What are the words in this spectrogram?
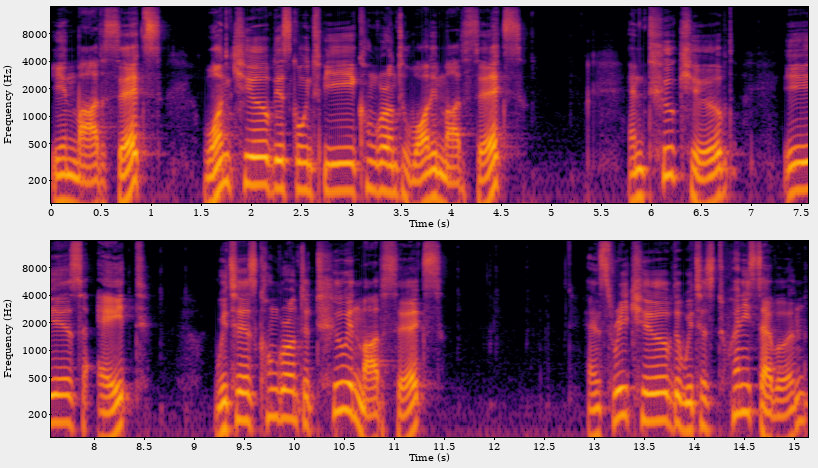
in mod 6. 1 cubed is going to be congruent to 1 in mod 6. And 2 cubed is 8 which is congruent to 2 in mod 6, and 3 cubed, which is 27,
